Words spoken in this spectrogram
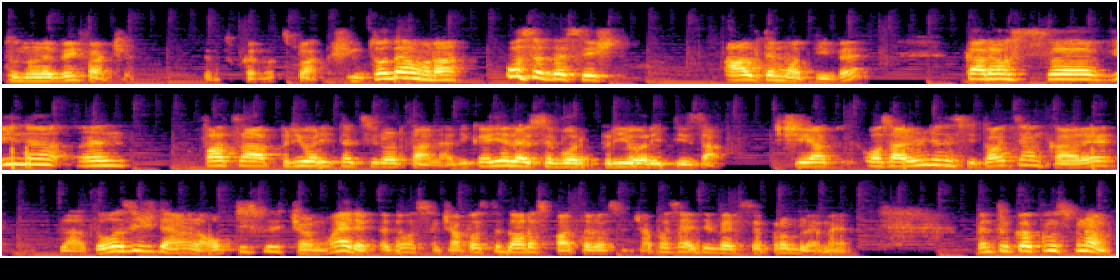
tu nu le vei face, pentru că nu-ți plac. Și întotdeauna o să găsești alte motive care o să vină în fața priorităților tale, adică ele se vor prioritiza. Și o să ajungi în situația în care la 20 de ani, la 18 ani, mai repede, o să înceapă să te doară spatele, o să înceapă să ai diverse probleme. Pentru că, cum spuneam,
